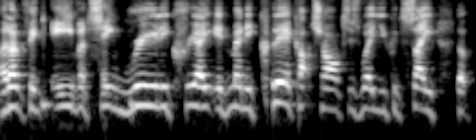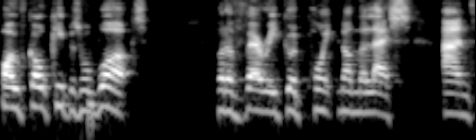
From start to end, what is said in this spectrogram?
I don't think either team really created many clear cut chances where you could say that both goalkeepers were worked, but a very good point nonetheless. And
